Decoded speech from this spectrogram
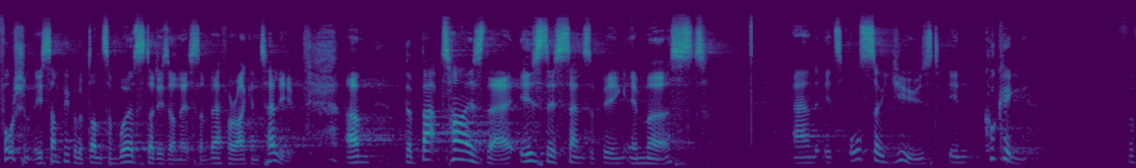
Fortunately, some people have done some word studies on this, and therefore I can tell you. Um, the baptized there is this sense of being immersed, and it's also used in cooking for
